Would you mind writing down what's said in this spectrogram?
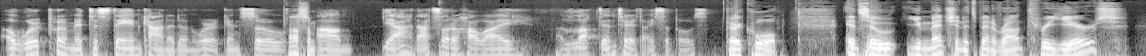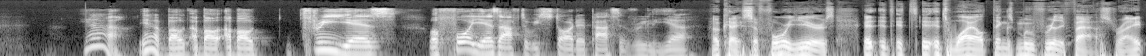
a work permit to stay in Canada and work. And so, Awesome. um, yeah, that's sort of how I lucked into it, I suppose. Very cool. And so you mentioned it's been around three years. Yeah, yeah, about about about three years, well, four years after we started Passiv, really. Yeah. Okay, so four years. It, it, it's it's wild. Things move really fast, right?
